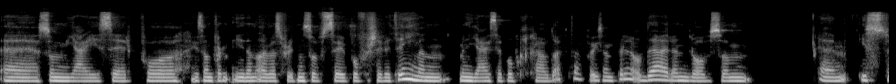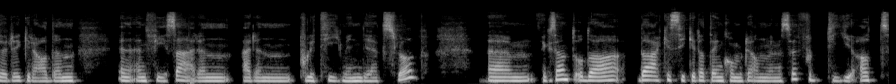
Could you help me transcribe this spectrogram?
eh, som jeg ser på I den arbeidsflyten så ser vi på forskjellige ting, men, men jeg ser på Cloud Act, da, for eksempel, og det er en lov som eh, i større grad enn en, en FISA er en, er en politimyndighetslov. Um? Og da, da, er det ikke sikkert at den kommer til anvendelse, fordi at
